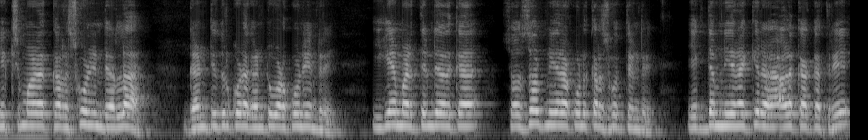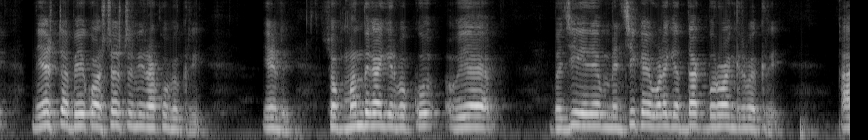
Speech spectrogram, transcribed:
ಮಿಕ್ಸ್ ಮಾಡಿ ಕಲಸ್ಕೊಂಡಿನಿ ರೀ ಎಲ್ಲ ಗಂಟಿದ್ರು ಕೂಡ ಗಂಟು ಹೊಡ್ಕೊಂಡಿನಿ ರೀ ಈಗೇನು ಮಾಡ್ತೀನಿ ರೀ ಅದಕ್ಕೆ ಸ್ವಲ್ಪ ಸ್ವಲ್ಪ ನೀರು ಹಾಕ್ಕೊಂಡು ಕಲಸ್ಕೊತೀನಿ ರೀ ಏಕ್ದಮ್ ನೀರು ಹಾಕಿರ ರೀ ಎಷ್ಟು ಬೇಕು ಅಷ್ಟು ನೀರು ಹಾಕೋಬೇಕು ರೀ ಏನು ರೀ ಸ್ವಲ್ಪ ಮಂದಗಾಗಿರ್ಬೇಕು. ಬಜ್ಜಿ, ಮೆಣಸಿನ್ಕಾಯಿ ಒಳಗೆ ಎದ್ದಾಕ ಬರುವಂಗಿರ್ಬೇಕು ರೀ ಆ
